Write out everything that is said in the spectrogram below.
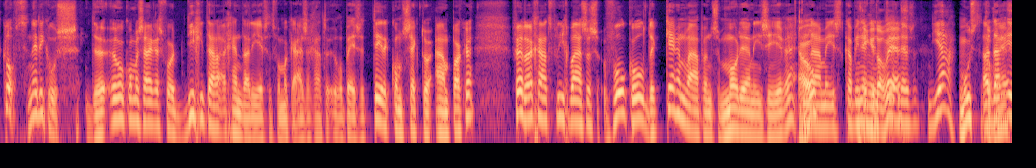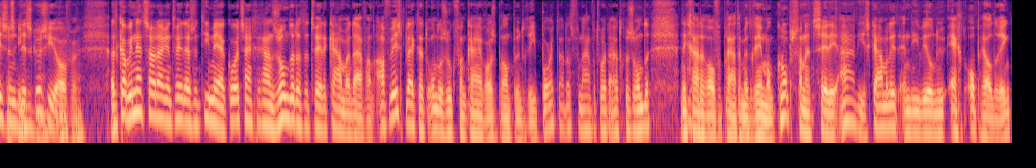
Klopt, Nelly Kroes. De eurocommissaris voor digitale agenda die heeft het voor elkaar. Ze gaat de Europese telecomsector aanpakken. Verder gaat vliegbasis Volkel de kernwapens moderniseren. Oh, en daarmee is het kabinet ging het toch weg? 2000... Ja, Moest nou, daar weg is een discussie over. Het kabinet zou daar in 2010 mee akkoord zijn gegaan... zonder dat de Tweede Kamer daarvan afwist. Blijkt uit onderzoek van KRO's Brandpunt Report... dat het vanavond wordt uitgezonden. En ik ga erover praten met Raymond Knops van het CDA. Die is Kamerlid en die wil nu echt opheldering.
